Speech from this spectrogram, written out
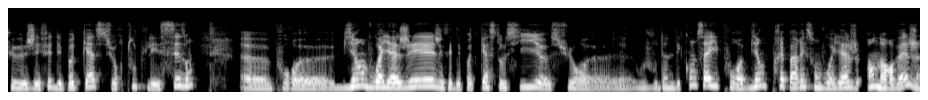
que j'ai fait des podcasts sur toutes les saisons. Euh, pour euh, bien voyager. J'ai fait des podcasts aussi euh, sur où je vous donne des conseils pour bien préparer son voyage en Norvège.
